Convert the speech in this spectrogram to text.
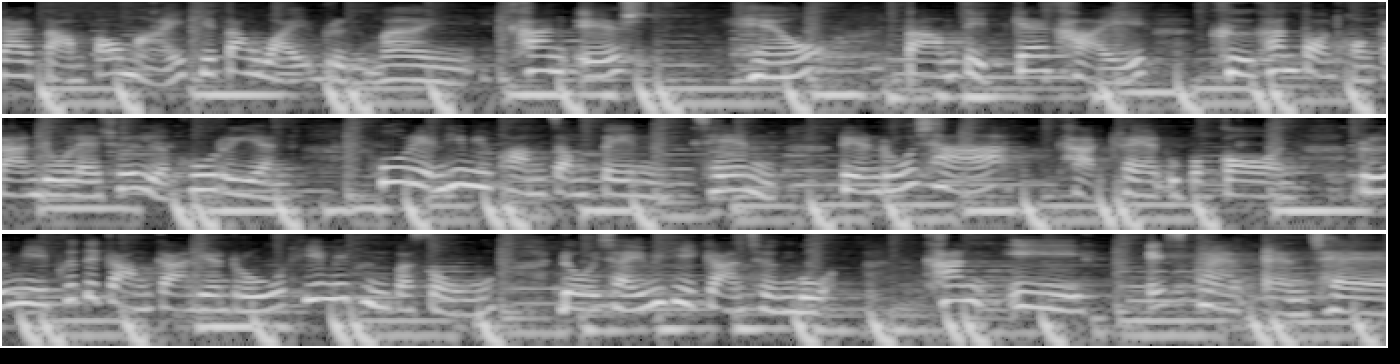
ได้ตามเป้าหมายที่ตั้งไว้หรือไม่ ขั้น H Help ตามติดแก้ไข คือขั้นตอนของการดูแลช่วยเหลือผู้เรียน ผู้เรียนที่มีความจำเป็น เช่น เรียนรู้ช้า ขาดแคลนอุปกรณ์ หรือมีพฤติกรรมการเรียนรู้ที่ไม่พึงประสงค์ โดยใช้วิธีการเชิงบวก ขั้น E expand and share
